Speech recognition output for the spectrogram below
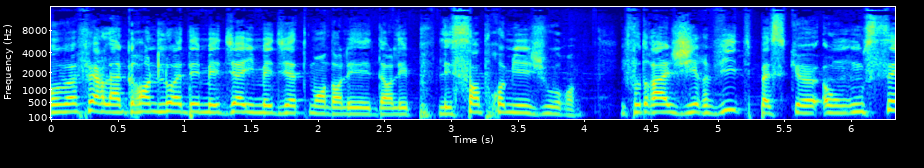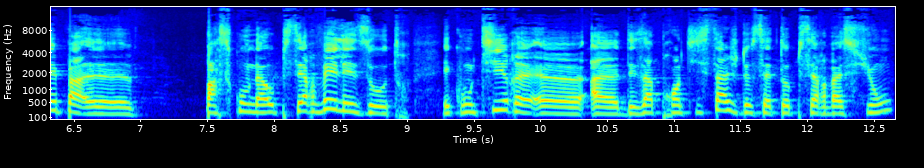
On va faire la grande loi des médias immédiatement dans les, dans les, les 100 premiers jours. Il faudra agir vite parce qu'on on sait pas. Euh, parce qu'on a observé les autres et qu'on tire euh, des apprentissages de cette observation.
